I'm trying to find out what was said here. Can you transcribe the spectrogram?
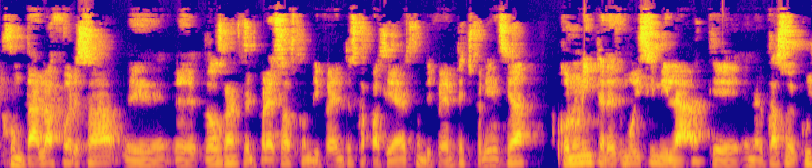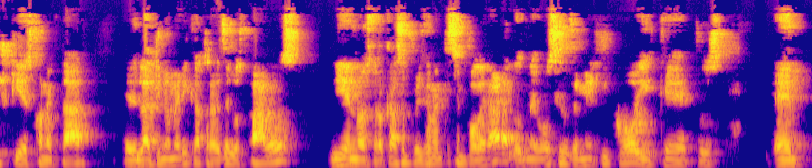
juntar la fuerza de, dos grandes empresas con diferentes capacidades, con diferente experiencia, con un interés muy similar, que en el caso de Kushki es conectar eh, Latinoamérica a través de los pagos y en nuestro caso precisamente es empoderar a los negocios de México y que pues eh,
